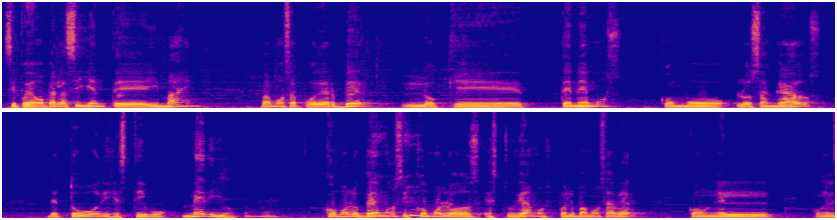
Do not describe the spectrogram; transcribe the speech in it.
Si podemos ver la siguiente imagen, vamos a poder ver lo que tenemos como los sangrados de tubo digestivo medio. ¿Cómo los vemos y cómo los estudiamos? Pues los vamos a ver con, el, con, el,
